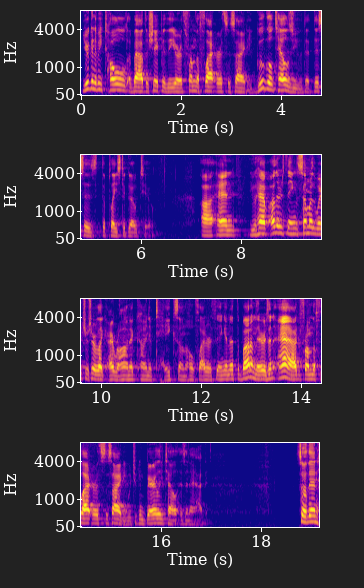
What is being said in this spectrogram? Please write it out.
you're going to be told about the shape of the Earth from the Flat Earth Society. Google tells you that this is the place to go to. Uh, and you have other things, some of which are sort of like ironic kind of takes on the whole flat earth thing. And at the bottom there is an ad from the Flat Earth Society, which you can barely tell is an ad. So then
